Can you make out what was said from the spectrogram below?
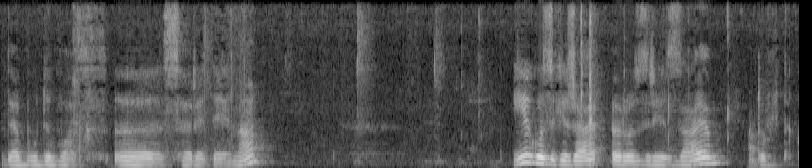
де буде у вас е, середина. І розріза- розрізаємо тортик,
